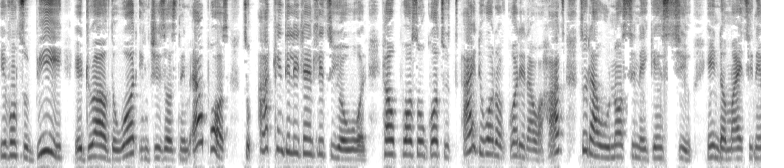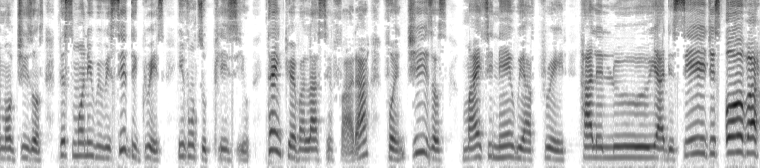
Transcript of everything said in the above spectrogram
even to be a doer of the word in Jesus' name. Help us to hearken diligently to your word. Help us, oh God, to hide the word of God in our hearts so that we will not sin against you in the mighty name of Jesus. This morning we receive the grace even to please you. Thank you, everlasting Father, for in Jesus' mighty name we have prayed. Hallelujah. The siege is over.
